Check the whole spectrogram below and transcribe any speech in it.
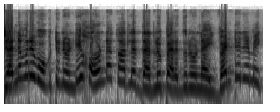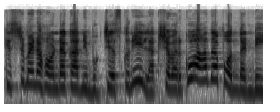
జనవరి ఒకటి నుండి హోండా కార్ల ధరలు పెరగనున్నాయి. వెంటనే మీకు ఇష్టమైన హోండా కార్ని బుక్ చేసుకుని లక్ష వరకు ఆదా పొందండి.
